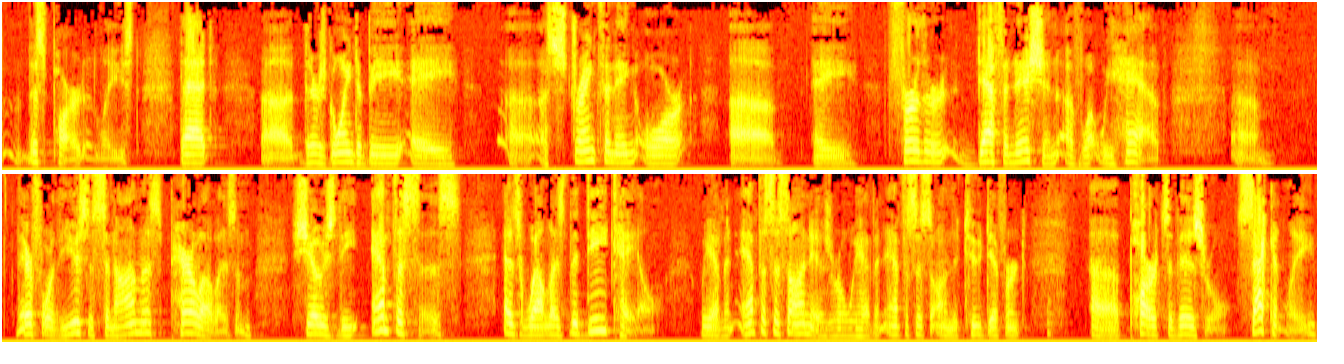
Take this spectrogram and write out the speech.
this part at least, that uh, there's going to be a uh, a strengthening or uh, a further definition of what we have. Um, therefore, the use of synonymous parallelism shows the emphasis as well as the detail. We have an emphasis on Israel. We have an emphasis on the two different uh, parts of Israel. Secondly,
